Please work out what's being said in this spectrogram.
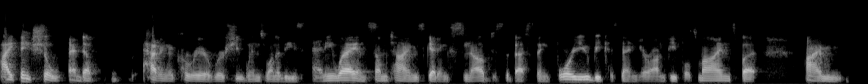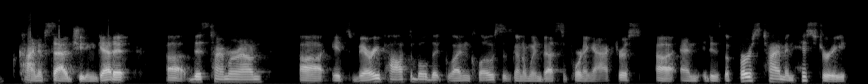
I think she'll end up having a career where she wins one of these anyway. And sometimes getting snubbed is the best thing for you because then you're on people's minds. But I'm kind of sad she didn't get it uh, this time around. Uh, it's very possible that Glenn Close is going to win Best Supporting Actress, uh, and it is the first time in history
